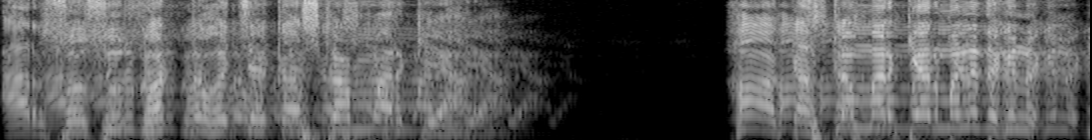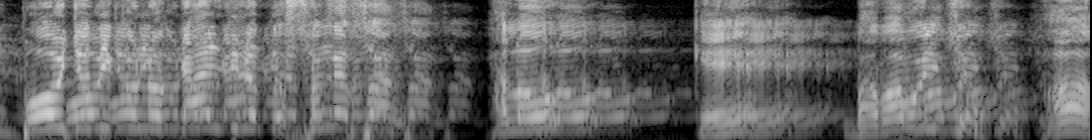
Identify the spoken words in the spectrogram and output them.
আর শ্বশুর ঘরটা হচ্ছে কাস্টমার কেয়ার হ্যাঁ কাস্টমার কেয়ার মানে দেখেন বউ যদি কোনো গাল দিল তো সঙ্গে সঙ্গে হ্যালো? কে? বাবা বলছো? হ্যাঁ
